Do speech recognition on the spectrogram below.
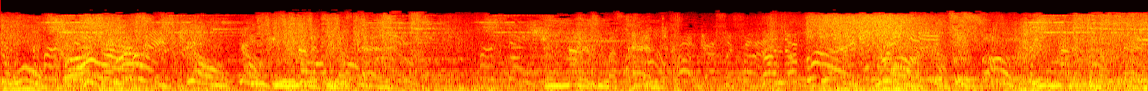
The wolf! Humanity must end. Humanity must end. Thunder Blade! Humanity must end.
